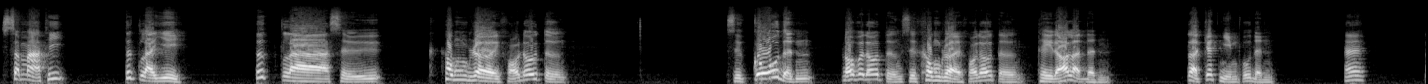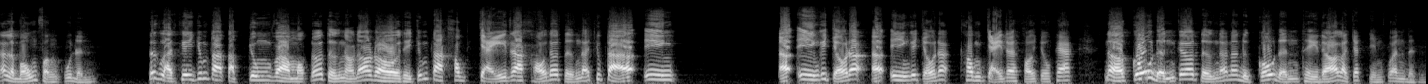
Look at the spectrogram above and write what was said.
samadhi, tức là gì? Tức là sự không rời khỏi đối tượng. Sự cố định đối với đối tượng, sự không rời khỏi đối tượng, thì đó là định. Tức là trách nhiệm của định. Ha? Đó là bổn phận của định. Tức là khi chúng ta tập trung vào một đối tượng nào đó rồi, thì chúng ta không chạy ra khỏi đối tượng đó, chúng ta ở yên ở yên cái chỗ đó ở yên cái chỗ đó không chạy ra khỏi chỗ khác nó ở cố định cái đối tượng đó nó được cố định thì đó là trách nhiệm của anh định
